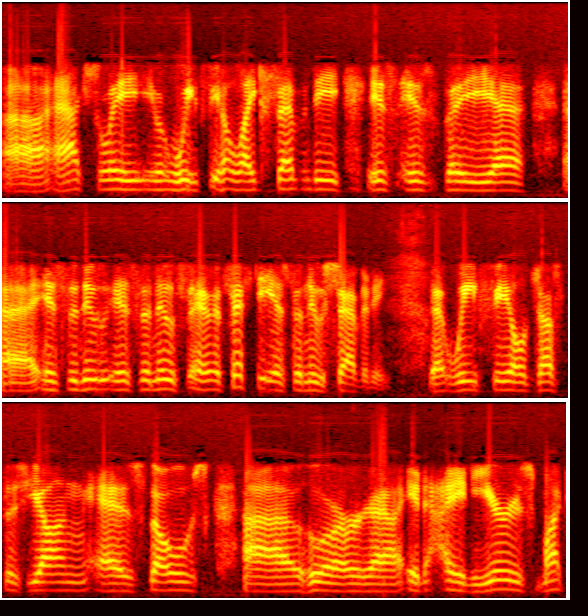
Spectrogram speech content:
uh, actually, we feel like 70 is is the uh, uh, is the new is the new uh, 50 is the new 70. That we feel just as young as those uh, who are uh, in, in years much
